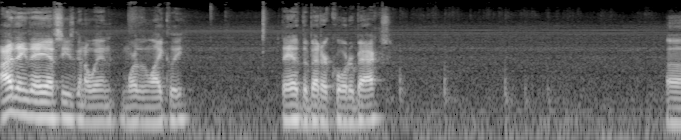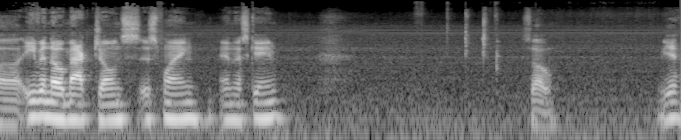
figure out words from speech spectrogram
I think the AFC is going to win more than likely. They have the better quarterbacks. Uh, even though Mac Jones is playing in this game. So, yeah.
